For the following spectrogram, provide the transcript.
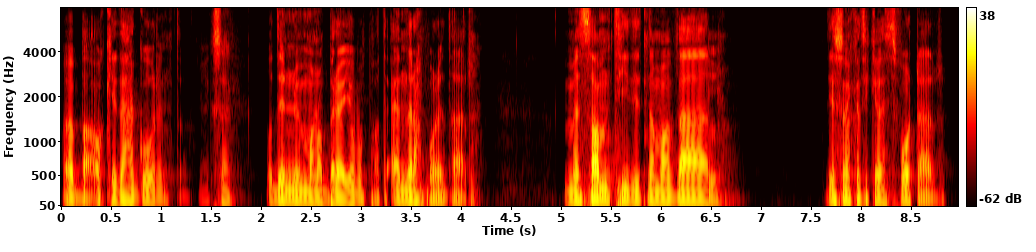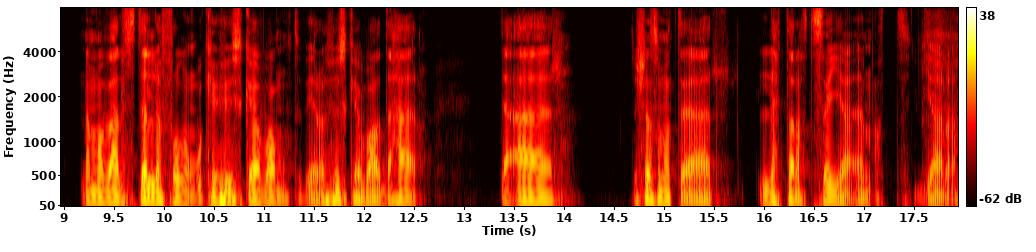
Och jag bara okej det här går inte. Exakt. Och det är nu man har börjat jobba på att ändra på det där. Men samtidigt när man väl... Det som jag kan tycka är svårt är när man väl ställer frågan okej hur ska jag vara motiverad, hur ska jag vara det här? Det är... Det känns som att det är lättare att säga än att göra.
